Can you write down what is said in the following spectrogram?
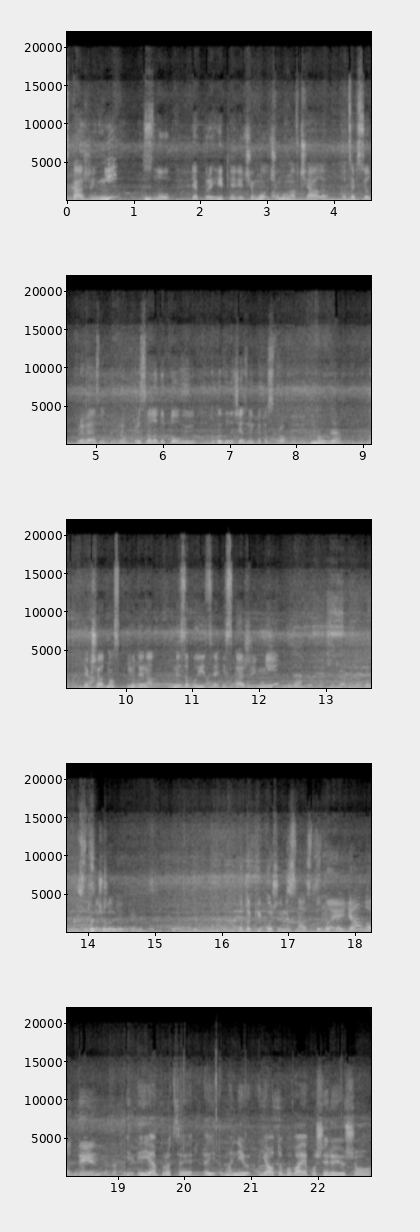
скаже ні злу, як при Гітлері, чому, чому мовчали? Оце все привезло, призвело до того такої величезної катастрофи. Ну да, Якщо одна людина не забоїться і скаже ні, да. то це вже добре. Отак і кожен із нас думає, я один. І, і я про це. Мені я ото буває поширюю, що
